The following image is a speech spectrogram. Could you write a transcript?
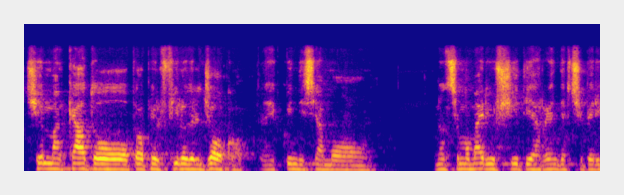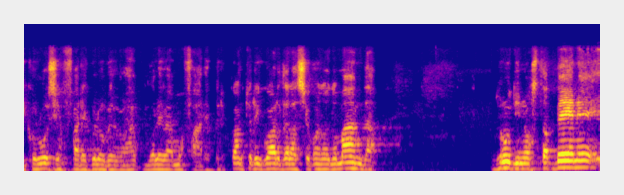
ci è mancato proprio il filo del gioco e quindi siamo, non siamo mai riusciti a renderci pericolosi a fare quello che volevamo fare. Per quanto riguarda la seconda domanda, Drudi non sta bene,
